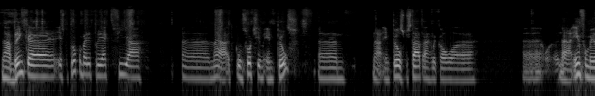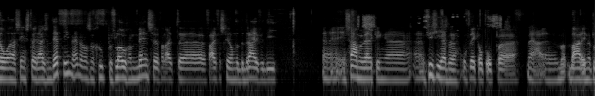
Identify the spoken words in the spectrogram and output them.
Nou, Brink uh, is betrokken bij dit project via nou ja, het consortium Impuls. Um, nou, Impuls bestaat eigenlijk al nou ja, informeel sinds 2013. Hè. Dat was een groep bevlogen mensen vanuit vijf verschillende bedrijven die in samenwerking een visie hebben ontwikkeld op nou ja, waar, in het,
